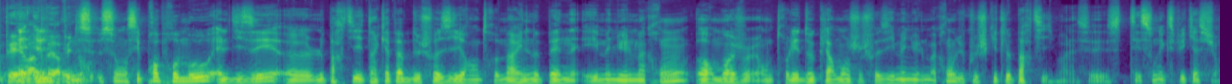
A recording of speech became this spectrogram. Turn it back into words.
PR après rapidement. Ce sont ses propres mots. Elle disait euh, le parti est incapable de choisir entre Marine Le Pen et Emmanuel Macron. Or, moi, je, entre les deux, clairement, je choisis Emmanuel Macron. Du coup, je quitte le parti. Voilà, c'était son explication.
